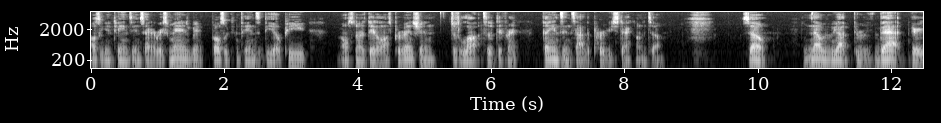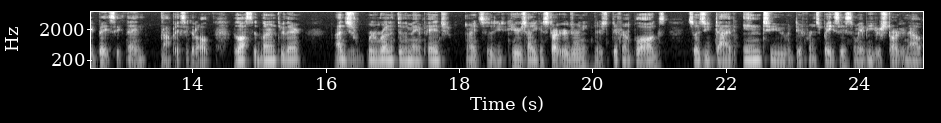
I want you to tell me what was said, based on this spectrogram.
also contains insider risk management, but also contains DLP, also known as data loss prevention. Just lots of different things inside the Purview stack on its own. So now we got through that very basic thing, not basic at all. There's lots to learn through there. I just we're running through the main page, right? So here's how you can start your journey. There's different blogs. So as you dive into different spaces, so maybe you're starting out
